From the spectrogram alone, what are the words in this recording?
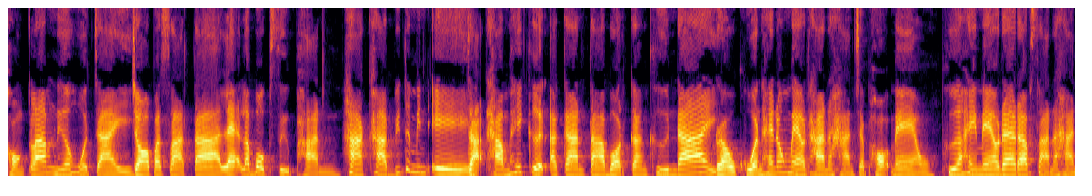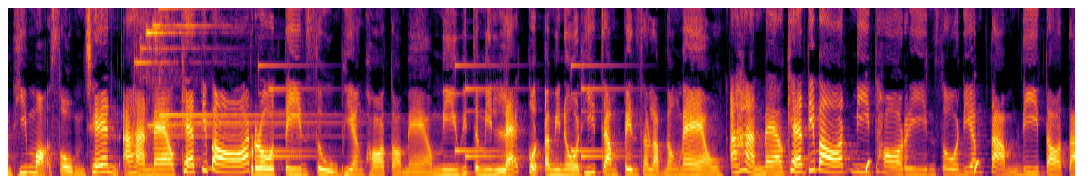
ของกล้ามเนื้อหัวใจ จอประสาทตาและระบบสืบพันธุ์ หากขาดวิตามิน A จะทำให้เกิดอาการตาบอดกลางคืนได้ เราควรให้น้องแมวทานอาหารเฉพาะแมว เพื่อให้แมวได้รับสารอาหารที่เหมาะสม เช่น อาหารแมวแคตติบอสโปรตีนสูงเพียงพอต่อแมว มีวิตามินและกรดอะมิโนที่จำเป็นสำหรับน้องแมว อาหารแมวแคตติบอสมีทอรีนโซเดียมต่ำดีต่อไต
